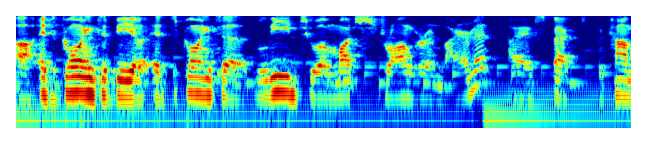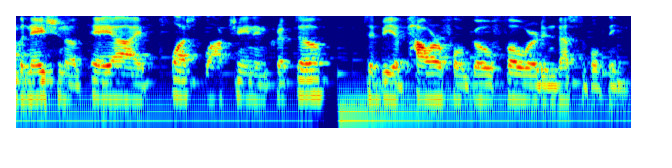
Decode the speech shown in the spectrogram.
uh, it's going to be a, it's going to lead to a much stronger environment. I expect the combination of AI plus blockchain and crypto to be a powerful go forward investable theme.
